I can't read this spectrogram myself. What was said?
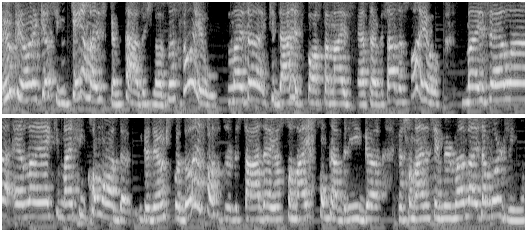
E o pior é que, assim, quem é mais esquentado de nós dois sou eu. Mas a que dá a resposta mais atravessada sou eu. Mas ela, ela é que mais se incomoda, entendeu? Tipo, eu dou a resposta atravessada, eu sou mais de comprar briga, eu sou mais assim, minha irmã é mais amorzinho.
